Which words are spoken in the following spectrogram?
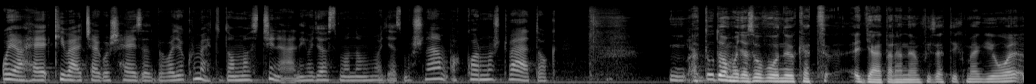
olyan hely, kiváltságos helyzetben vagyok, hogy meg tudom azt csinálni, hogy azt mondom, hogy ez most nem, akkor most váltok. Hát tudom, hogy az óvónőket egyáltalán nem fizetik meg jól, de,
